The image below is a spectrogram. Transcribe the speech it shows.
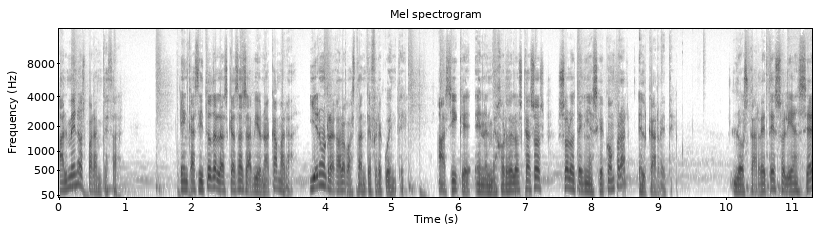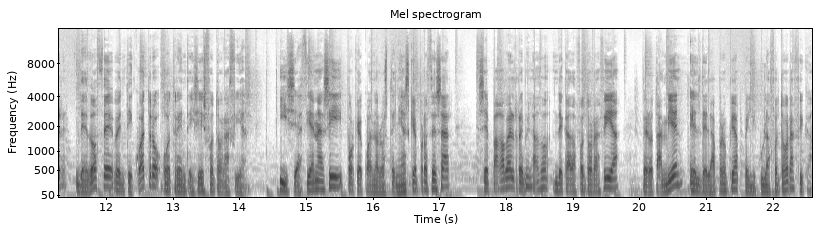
al menos para empezar. En casi todas las casas había una cámara, y era un regalo bastante frecuente, así que en el mejor de los casos solo tenías que comprar el carrete. Los carretes solían ser de 12, 24 o 36 fotografías, y se hacían así porque cuando los tenías que procesar, se pagaba el revelado de cada fotografía, pero también el de la propia película fotográfica,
